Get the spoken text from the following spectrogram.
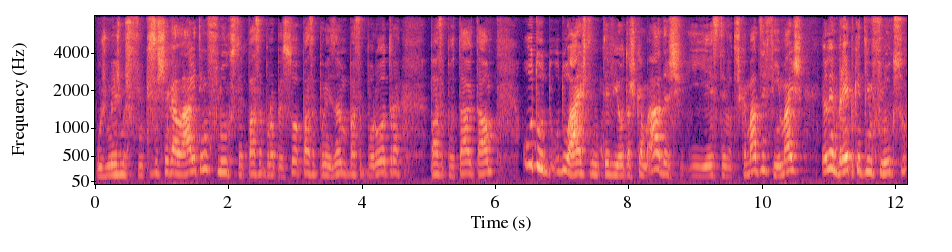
os mesmos fluxos. Você chega lá e tem um fluxo. Você passa por uma pessoa, passa por um exame, passa por outra, passa por tal e tal. O do, o do Einstein teve outras camadas, e esse teve outras camadas, enfim. Mas eu lembrei porque tinha um fluxo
